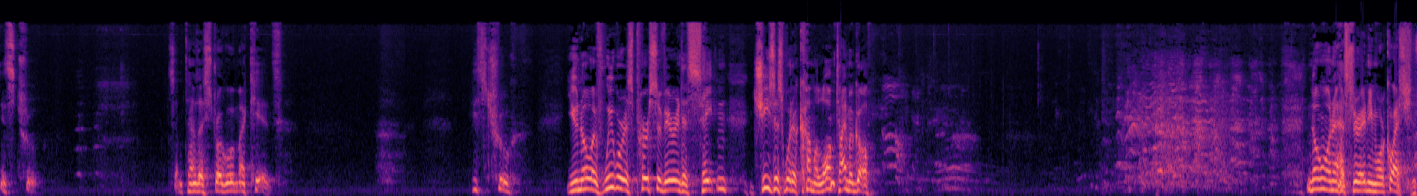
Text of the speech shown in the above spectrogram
It's true. Sometimes I struggle with my kids. It's true. You know, if we were as perseverant as Satan, Jesus would have come a long time ago. No one asked her any more questions.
